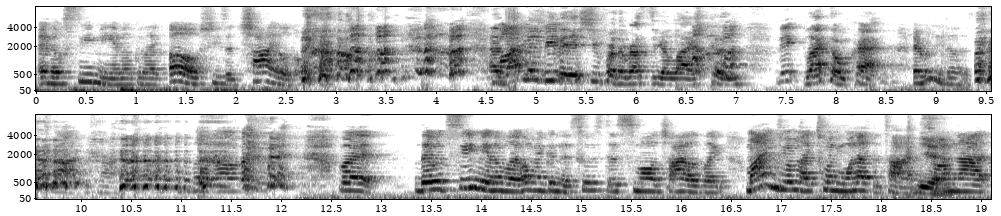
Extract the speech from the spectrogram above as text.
and they'll see me and they'll be like, "Oh, she's a child." And that may be the issue for the rest of your life because black don't crack. It really does. It's not. It's not. But um, but they would see me and I'm like, oh my goodness, who's this small child? Like, mind you, I'm like 21 at the time, so I'm not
